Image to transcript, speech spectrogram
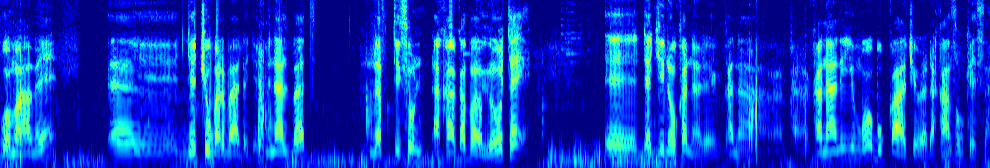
gomaamee eh, jechuu barbaada jedha. Minaalbaat lafti sun dhakaa qaba yoo ta'e dajinoo kana kana kanaaniyyuu immoo buqqaa jechuudha dhakaan sun keessa.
